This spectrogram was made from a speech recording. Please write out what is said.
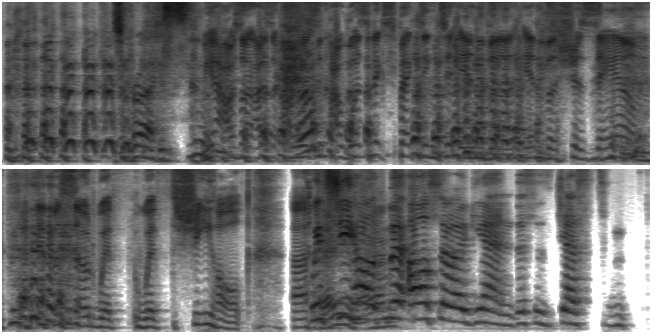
Surprise. Yeah, I was like, I was like, I wasn't, I wasn't expecting to end the end the Shazam episode with with She Hulk. Uh, With Hey, She-Hulk, but also again, this is just.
